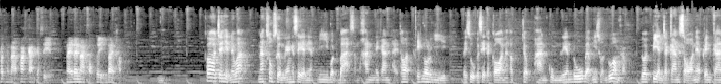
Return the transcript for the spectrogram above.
พัฒนาภาคการเกษตรในด้านนาของตัวเองได้ครับ ก็จะเห็นได้ว่านักส่งเสริมการเกษตรเนี่ยมีบทบาทสำคัญในการถ่ายทอดเทคโนโลยีไปสู่เกษตรกรนะครับจะผ่านกลุ่มเรียนรู้แบบมีส่วนร่วมครับโดยเปลี่ยนจากการสอนเนี่ยเป็นการ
